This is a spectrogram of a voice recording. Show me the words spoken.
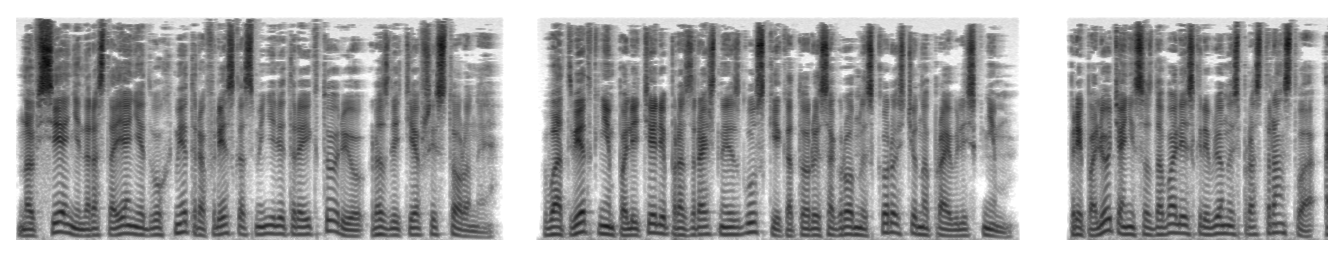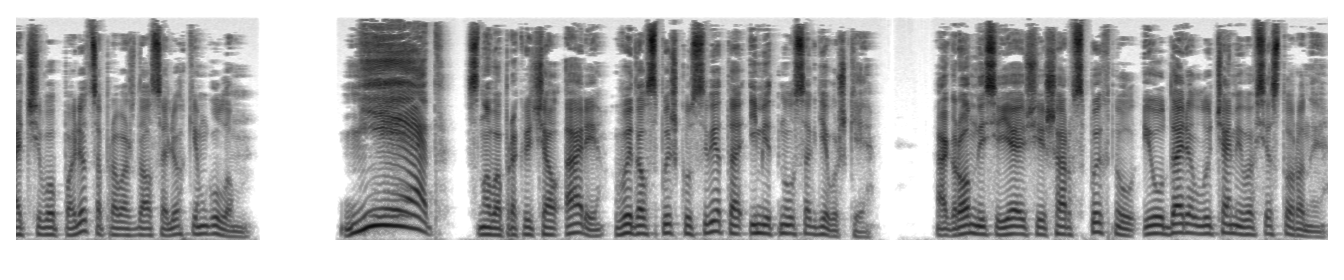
но все они на расстоянии двух метров резко сменили траекторию, разлетевшись в стороны. В ответ к ним полетели прозрачные сгустки, которые с огромной скоростью направились к ним. При полете они создавали искривленность пространства, отчего полет сопровождался легким гулом. «Нет!» — снова прокричал Ари, выдал вспышку света и метнулся к девушке. Огромный сияющий шар вспыхнул и ударил лучами во все стороны.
